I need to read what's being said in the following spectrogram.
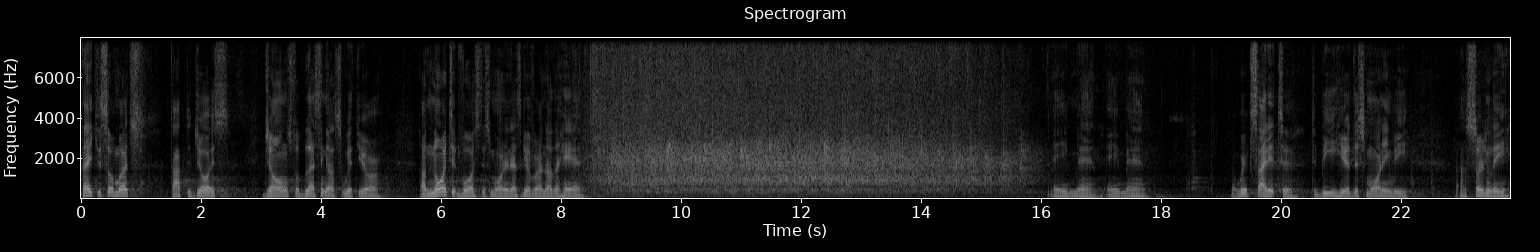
Thank you so much, Dr. Joyce Jones, for blessing us with your anointed voice this morning. Let's give her another hand. Amen. Amen. We're excited to, to be here this morning. We uh, certainly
